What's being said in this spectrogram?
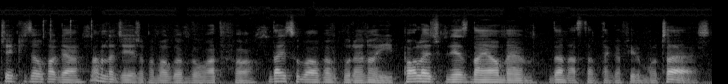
Dzięki za uwagę. Mam nadzieję, że pomogłem. Było łatwo. Daj suba w górę. No i poleć mnie znajomym. Do następnego filmu. Cześć!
